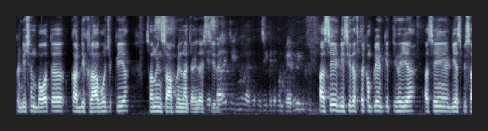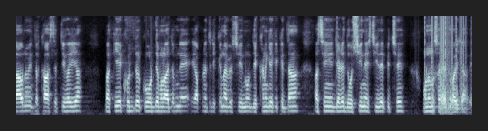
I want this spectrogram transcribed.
ਕੰਡੀਸ਼ਨ ਬਹੁਤ ਘਰ ਦੀ ਖਰਾਬ ਹੋ ਚੁੱਕੀ ਆ ਸਾਨੂੰ ਇਨਸਾਫ ਮਿਲਣਾ ਚਾਹੀਦਾ ਇਸ ਚੀਜ਼ ਦਾ ਸਾਰੀ ਚੀਜ਼ ਨੂੰ ਲੈ ਕੇ ਤੁਸੀਂ ਕਿਤੇ ਕੰਪਲੇਂਟ ਵੀ ਕੀਤੀ? ਅਸੀਂ ਡੀਸੀ ਦਫ਼ਤਰ ਕੰਪਲੇਂਟ ਕੀਤੀ ਹੋਈ ਆ ਅਸੀਂ ਡੀਐਸਪੀ ਸਾਹਿਬ ਨੂੰ ਵੀ ਦਰਖਾਸਤ ਦਿੱਤੀ ਹੋਈ ਆ ਬਾਕੀ ਇਹ ਖੁਦ ਕੋਰਟ ਦੇ ਮੁਲਾਜ਼ਮ ਨੇ ਇਹ ਆਪਣੇ ਤਰੀਕੇ ਨਾਲ ਵੀ ਉਸ ਚੀਜ਼ ਨੂੰ ਦੇਖਣਗੇ ਕਿ ਕਿੱਦਾਂ ਅਸੀਂ ਜਿਹੜੇ ਦੋਸ਼ੀ ਨੇ ਇਸ ਚੀਜ਼ ਦੇ ਪਿੱਛੇ ਉਹਨਾਂ ਨੂੰ ਸਜ਼ਾ ਦਿਵਾਈ ਜਾਵੇ।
